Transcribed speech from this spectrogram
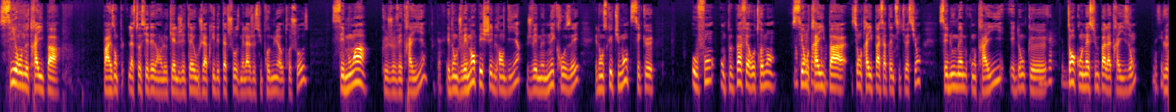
Si on ne trahit pas, par exemple, la société dans laquelle j'étais, où j'ai appris des tas de choses, mais là je suis promu à autre chose, c'est moi que je vais trahir, et donc je vais m'empêcher de grandir, je vais me nécroser, et donc, ce que tu montres, c'est que, au fond, on peut pas faire autrement. On si on trahit pas, si on trahit pas certaines situations, c'est nous-mêmes qu'on trahit. Et donc, euh, tant qu'on n'assume pas la trahison, le,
